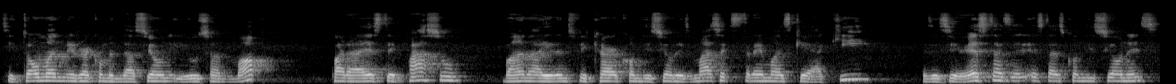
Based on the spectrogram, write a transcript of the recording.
Si toman mi recomendación y usan MOP para este paso, van a identificar condiciones más extremas que aquí, es decir, estas, estas condiciones,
